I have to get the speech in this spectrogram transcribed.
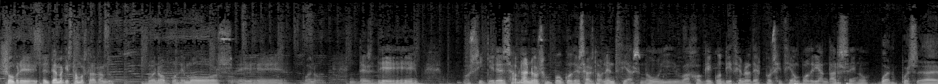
sobre el tema que estamos tratando? Bueno, podemos, eh, bueno, desde, pues si quieres, háblanos un poco de esas dolencias, ¿no? Y bajo qué condiciones de exposición podrían darse, ¿no? Bueno, pues... Eh,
